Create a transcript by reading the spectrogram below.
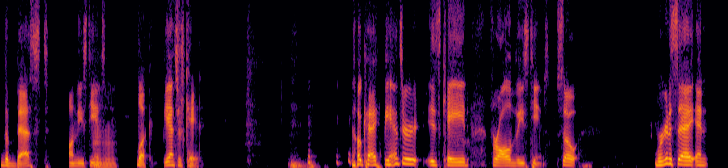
the best on these teams. Mhm. Look, the answer is Cade. okay, the answer is Cade for all of these teams. So we're gonna say, and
